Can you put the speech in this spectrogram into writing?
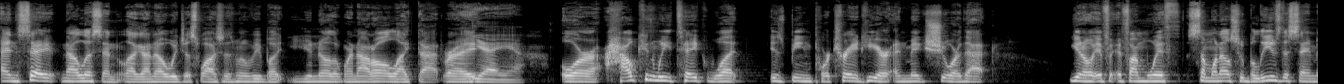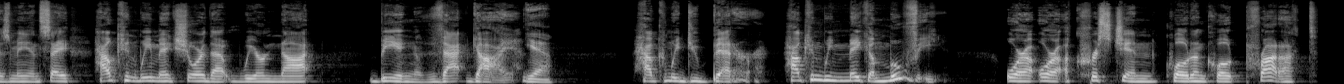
and say, now listen, like I know we just watched this movie, but you know that we're not all like that, right? yeah. Yeah. Or how can we take what is being portrayed here and make sure that you know, if if I'm with someone else who believes the same as me and say, how can we make sure that we're not being that guy? Yeah. how can we do better? How can we make a movie or a, or a Christian quote unquote product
